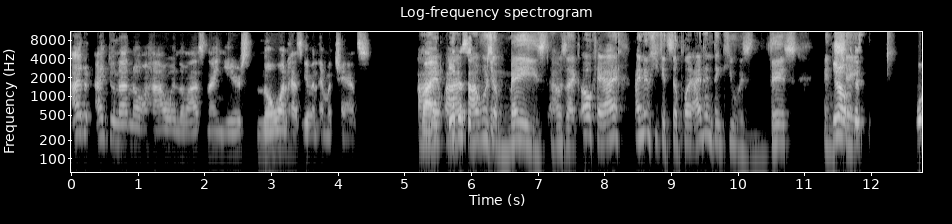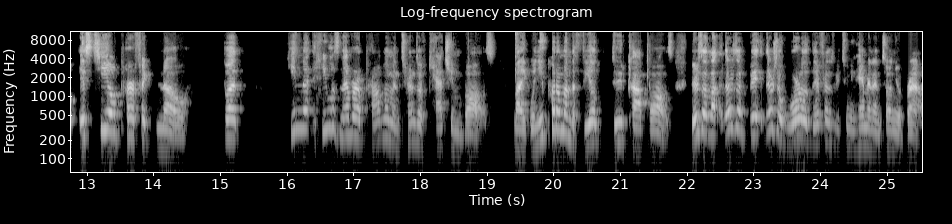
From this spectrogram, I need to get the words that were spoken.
I, I do not know how in the last nine years no one has given him a chance. Like, I, it is a- I, I was amazed. I was like, okay, I, I knew he could still play. I didn't think he was this in You know, shape. is, well, is Tio perfect? No, but he ne- he was never a problem in terms of catching balls. Like when you put him on the field, dude caught balls. There's a lot, there's a bit there's a world of difference between him and Antonio Brown.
